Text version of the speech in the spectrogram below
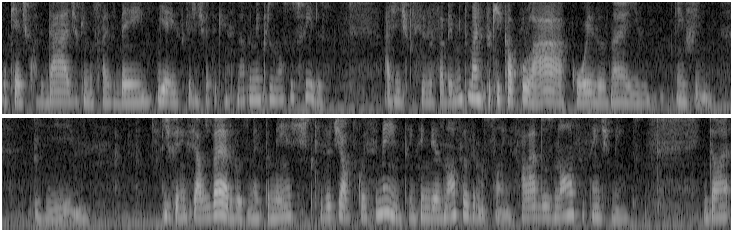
o que é de qualidade, o que nos faz bem, e é isso que a gente vai ter que ensinar também para os nossos filhos. A gente precisa saber muito mais do que calcular coisas, né? E, enfim, e diferenciar os verbos, mas também a gente precisa de autoconhecimento, entender as nossas emoções, falar dos nossos sentimentos. Então, é,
